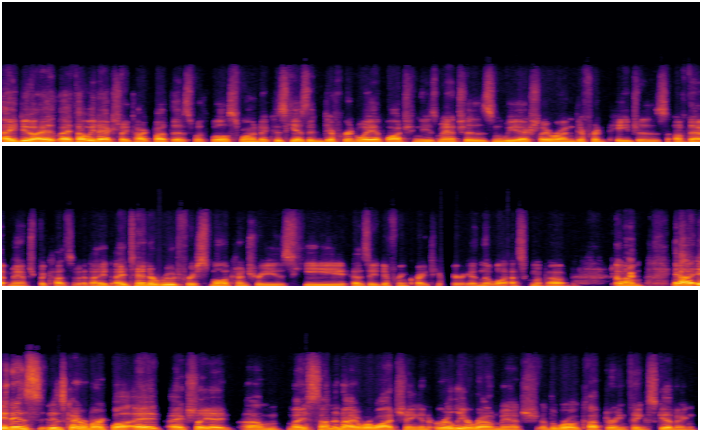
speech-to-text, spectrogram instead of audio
I do. I, I thought we'd actually talk about this with Will Swanda because he has a different way of watching these matches, and we actually were on different pages of that match because of it. I, I tend to root for small countries. He has a different criterion that we'll ask him about. Okay. Um, yeah, it is. It is kind of remarkable. I, I actually, I, um, my son and I were watching an earlier round match of the World Cup during Thanksgiving,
